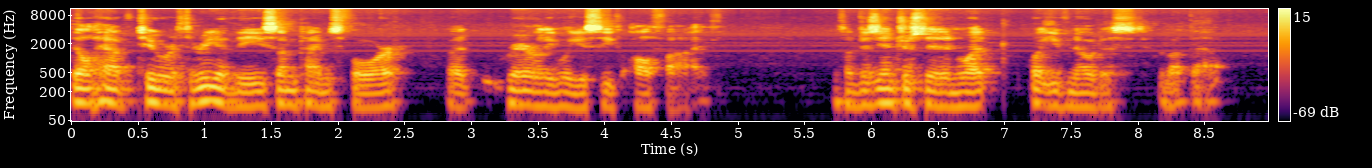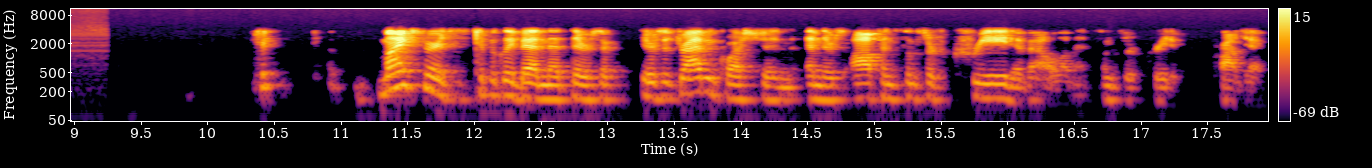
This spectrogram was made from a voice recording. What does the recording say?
they'll have two or three of these sometimes four but rarely will you see all five so i'm just interested in what what you've noticed about that my experience has typically been that there's a there's a driving question and there's often some sort of creative element, some sort of creative project.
